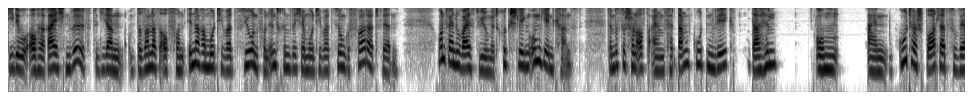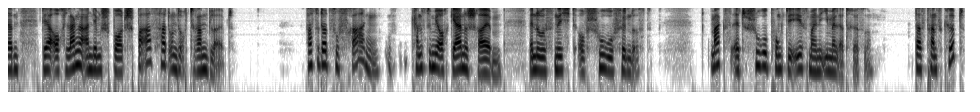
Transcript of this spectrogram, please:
die du auch erreichen willst, die dann besonders auch von innerer Motivation, von intrinsischer Motivation gefördert werden. Und wenn du weißt, wie du mit Rückschlägen umgehen kannst, dann bist du schon auf einem verdammt guten Weg dahin, um ein guter Sportler zu werden, der auch lange an dem Sport Spaß hat und auch dran bleibt. Hast du dazu Fragen? Kannst du mir auch gerne schreiben, wenn du es nicht auf Shuro findest. max.shuro.de ist meine E-Mail-Adresse. Das Transkript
